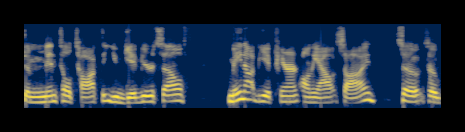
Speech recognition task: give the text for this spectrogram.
the mental talk that you give yourself may not be apparent on the outside. So, so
